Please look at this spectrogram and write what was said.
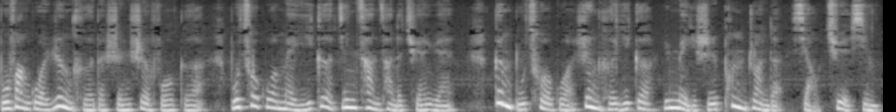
不放过任何的神社佛阁，不错过每一个金灿灿的泉源。更不错过任何一个与美食碰撞的小确幸。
